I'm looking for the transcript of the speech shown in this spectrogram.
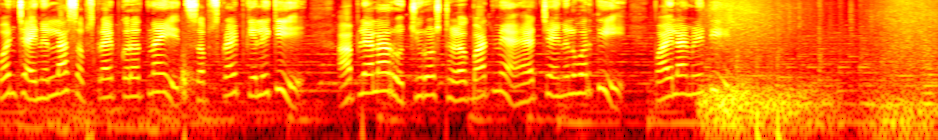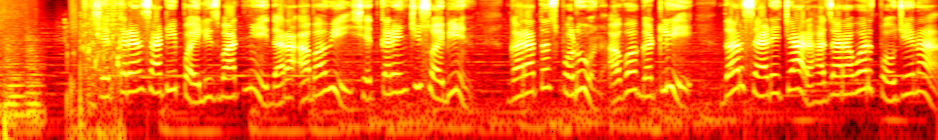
पण चॅनलला सबस्क्राईब करत नाहीत. सबस्क्राईब केले की आपल्याला रोजची रोज ठळक बातम्या ह्याच चॅनलवरती पाहायला मिळतील. शेतकऱ्यांसाठी पहिलीच बातमी दरा अभावी शेतकऱ्यांची सोयाबीन घरातच पडून अवघटली दर साडेचार हजारावर पोहोचेना.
